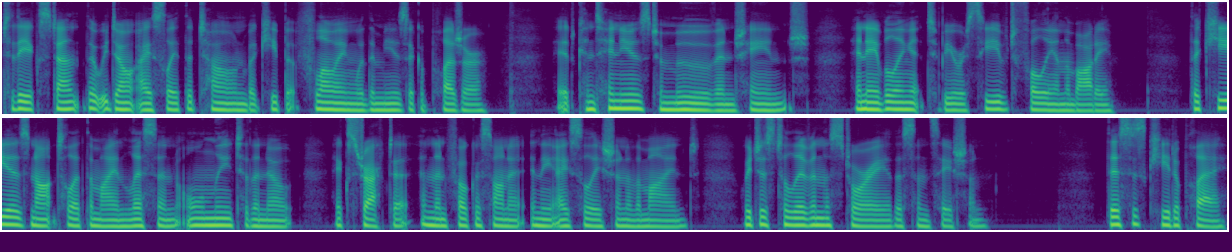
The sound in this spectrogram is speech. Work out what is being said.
to the extent that we don't isolate the tone but keep it flowing with the music of pleasure. It continues to move and change, enabling it to be received fully in the body. The key is not to let the mind listen only to the note, extract it, and then focus on it in the isolation of the mind, which is to live in the story of the sensation. This is key to play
